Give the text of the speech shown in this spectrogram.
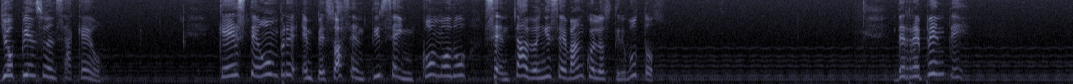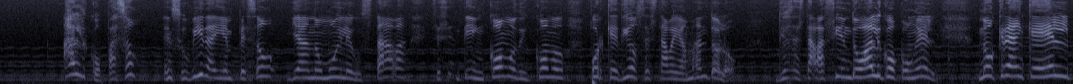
Yo pienso en saqueo. Que este hombre empezó a sentirse incómodo sentado en ese banco de los tributos. De repente, algo pasó en su vida y empezó, ya no muy le gustaba, se sentía incómodo, incómodo, porque Dios estaba llamándolo. Dios estaba haciendo algo con él. No crean que él,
